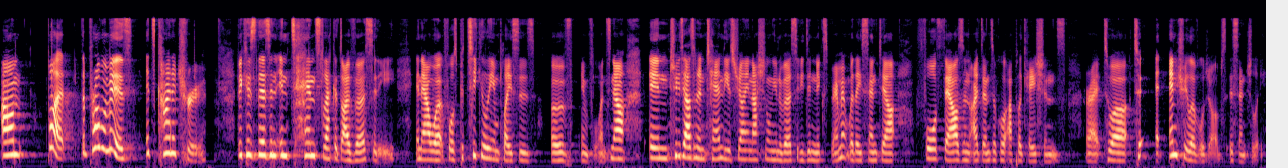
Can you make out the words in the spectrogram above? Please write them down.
Um, but the problem is, it's kind of true because there's an intense lack of diversity in our workforce, particularly in places of influence. Now, in 2010, the Australian National University did an experiment where they sent out 4,000 identical applications, right, to, a, to entry-level jobs, essentially.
